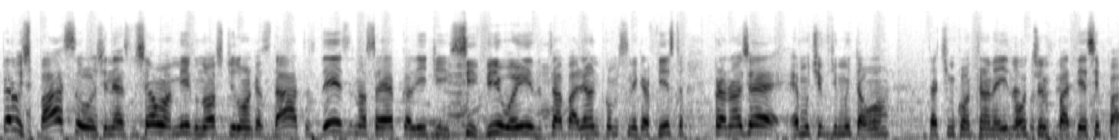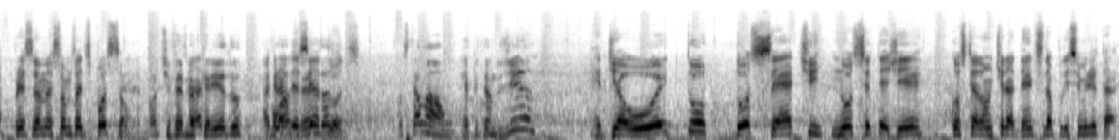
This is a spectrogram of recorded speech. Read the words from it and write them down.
pelo espaço, Ginésio. Você é um amigo nosso de longas datas, desde a nossa época ali de civil ainda, trabalhando como cinegrafista. Para nós é, é, motivo de muita honra estar tá te encontrando aí, nós podemos bater esse papo. Precisando, nós estamos à disposição. É bom te ver, certo? meu querido. Agradecer a todos. Costelão, repetindo o dia? É dia 8 do 7 no CTG Costelão Tiradentes da Polícia Militar.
